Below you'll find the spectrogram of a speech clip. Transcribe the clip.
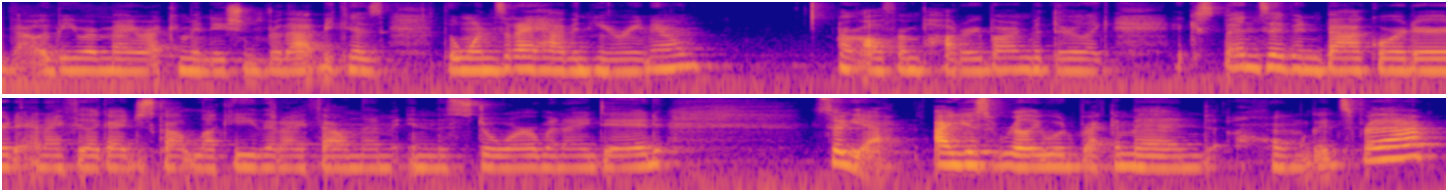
that would be my recommendation for that because the ones that I have in here right now are all from Pottery Barn, but they're like expensive and back ordered, and I feel like I just got lucky that I found them in the store when I did. So yeah, I just really would recommend Home Goods for that.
